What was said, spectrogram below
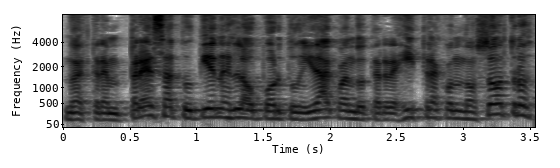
nuestra empresa, tú tienes la oportunidad cuando te registras con nosotros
